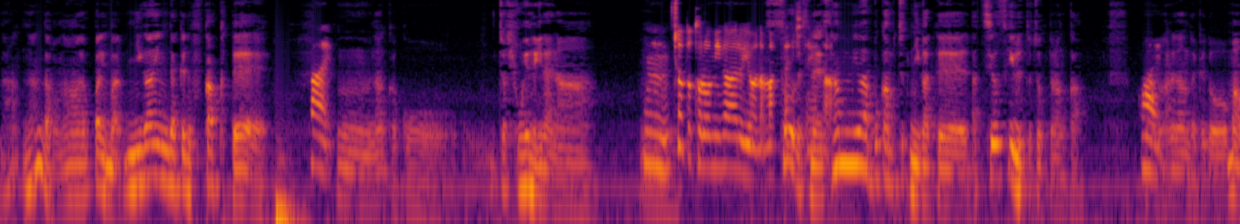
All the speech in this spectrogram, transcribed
ななんだろうな、やっぱりまあ苦いんだけど深くて、はい。うん、なんかこう、ちょっと表現できないな。うん。ちょっととろみがあるような、まったそうですね、りしたような。酸味は僕はちょっと苦手、あ強すぎるとちょっとなんか、はいうんあれなんだけど、まあ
